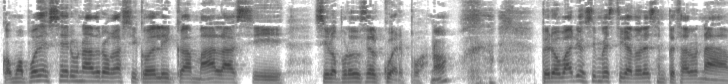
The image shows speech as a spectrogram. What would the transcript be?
¿Cómo puede ser una droga psicodélica mala si, si lo produce el cuerpo, no? Pero varios investigadores empezaron a,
